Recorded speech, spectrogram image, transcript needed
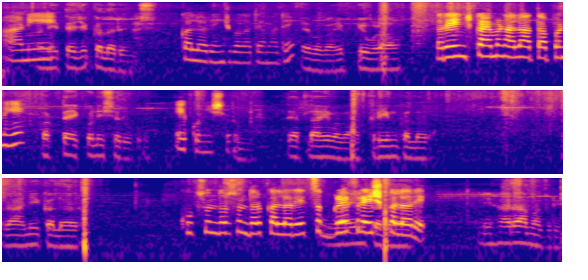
आणि आणि त्याची कलर रेंज कलर रेंज बघा त्यामध्ये. हे बघा हे पिवळा. रेंज काय म्हणाला आता आपण हे? फक्त एकोणीसशे रुपये. एकोणीसशे रुपये. त्यातला हे बघा क्रीम कलर राणी कलर खूप सुंदर सुंदर कलर आहेत. सगळे Wine फ्रेश color. कलर आहेत. आणि हा रामा ग्रीन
